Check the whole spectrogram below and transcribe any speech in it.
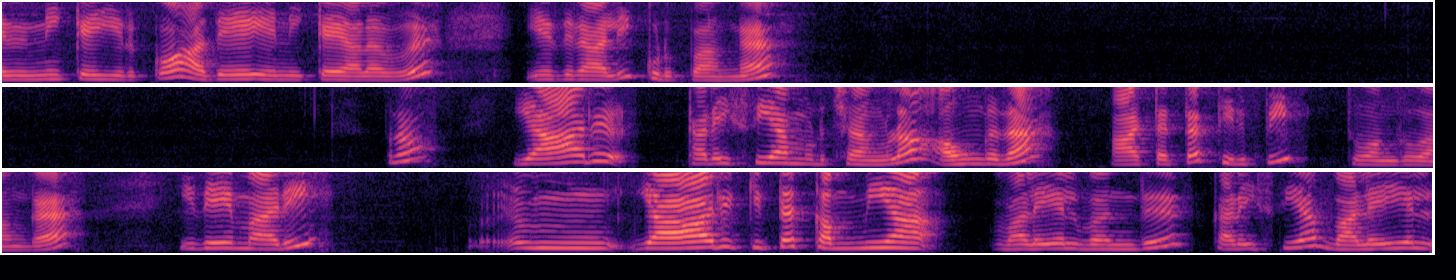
எண்ணிக்கை இருக்கோ அதே எண்ணிக்கை அளவு எதிராளி கொடுப்பாங்க. யார் கடைசியாக முடித்தாங்களோ அவங்க தான் ஆட்டத்தை திருப்பி துவங்குவாங்க. இதே மாதிரி யாருக்கிட்ட கம்மியாக வளையல் வந்து கடைசியாக வளையல்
